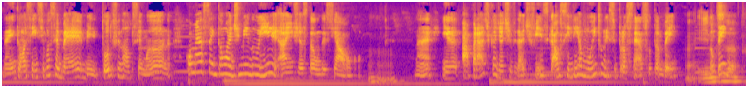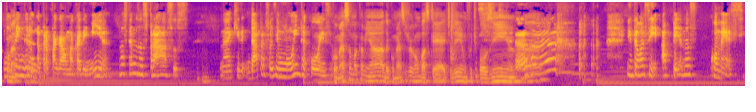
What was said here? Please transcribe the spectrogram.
Né? Então, assim, se você bebe todo final de semana, começa então a diminuir a ingestão desse álcool. Né? E a prática de atividade física auxilia muito nesse processo também. É, e não, não precisa... tem, não tem grana para pagar uma academia? Nós temos as praças. Né, que dá para fazer muita coisa. Começa uma caminhada, começa a jogar um basquete ali, um futebolzinho. Uhum. Né? Então, assim, apenas comece.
